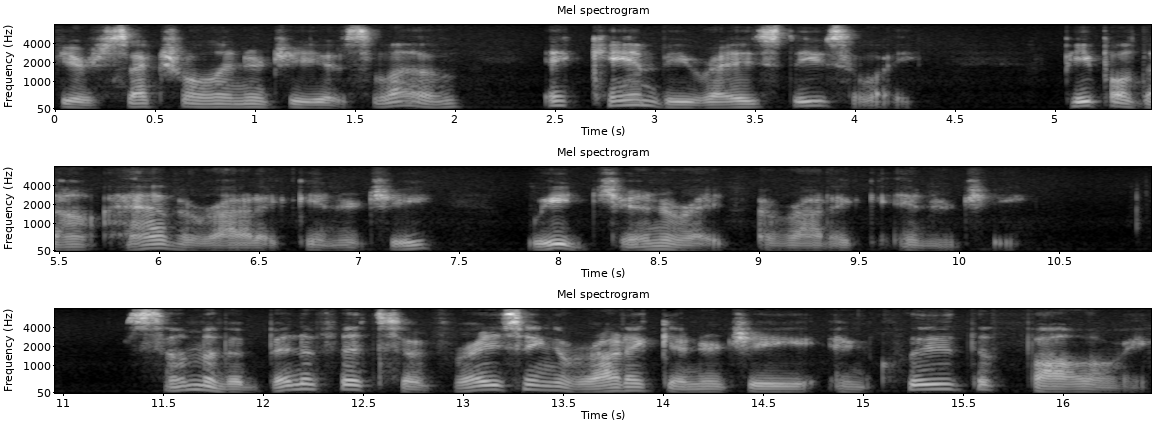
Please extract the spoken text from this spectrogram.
your sexual energy is low, it can be raised easily. People don't have erotic energy, we generate erotic energy. Some of the benefits of raising erotic energy include the following.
